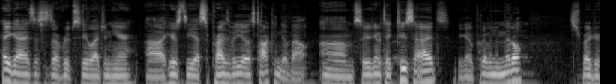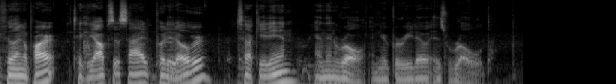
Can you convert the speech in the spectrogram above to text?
Hey guys, this is a Rip City Legend here. Uh, here's the uh, surprise video I was talking to about. Um, so you're going to take two sides, you're going to put them in the middle, spread your filling apart, take the opposite side, put it over, tuck it in, and then roll. And your burrito is rolled.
